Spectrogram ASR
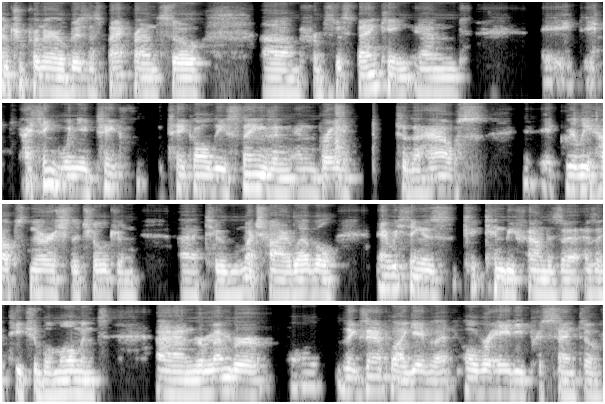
entrepreneurial business background, so um, from Swiss banking, and it, it, I think when you take take all these things and, and bring it to the house, it really helps nourish the children uh, to a much higher level. Everything is c- can be found as a as a teachable moment, and remember the example I gave that over eighty percent of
